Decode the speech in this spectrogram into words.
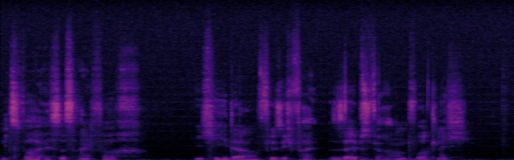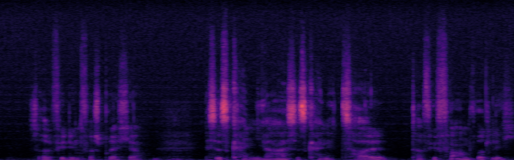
Und zwar ist es einfach jeder für sich selbst verantwortlich, sorry für den Versprecher. Es ist kein Jahr, es ist keine Zahl dafür verantwortlich.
